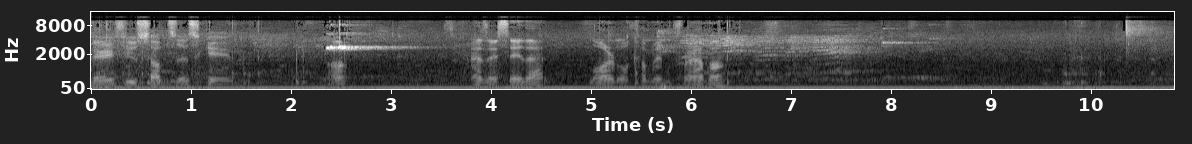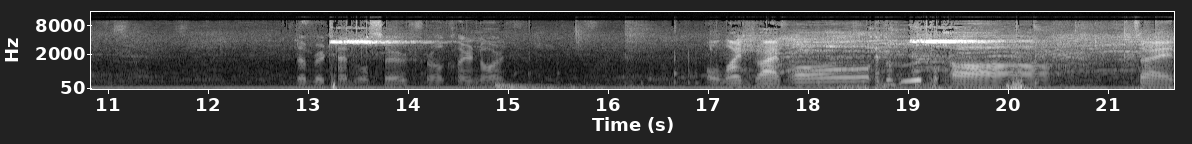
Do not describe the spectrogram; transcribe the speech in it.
Very few subs this game. Oh. As I say that, Lauren will come in for Emma. Number 10 will serve for Eau Claire North. Oh, line drive. Oh, and the hoop. Oh. It's alright.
